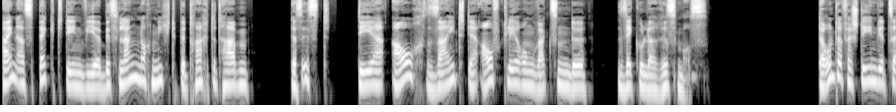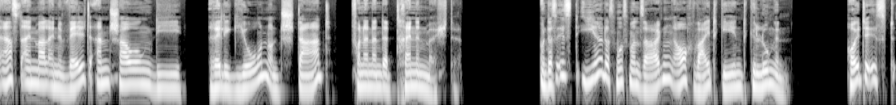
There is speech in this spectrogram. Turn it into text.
Ein Aspekt, den wir bislang noch nicht betrachtet haben, das ist der auch seit der Aufklärung wachsende Säkularismus. Darunter verstehen wir zuerst einmal eine Weltanschauung, die Religion und Staat voneinander trennen möchte. Und das ist ihr, das muss man sagen, auch weitgehend gelungen. Heute ist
